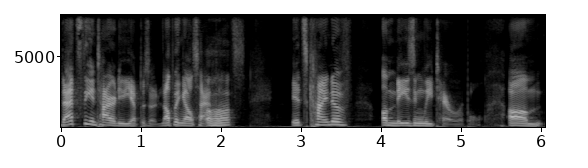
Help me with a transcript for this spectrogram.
That's the entirety of the episode. Nothing else happens. It's kind of amazingly terrible. Um,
